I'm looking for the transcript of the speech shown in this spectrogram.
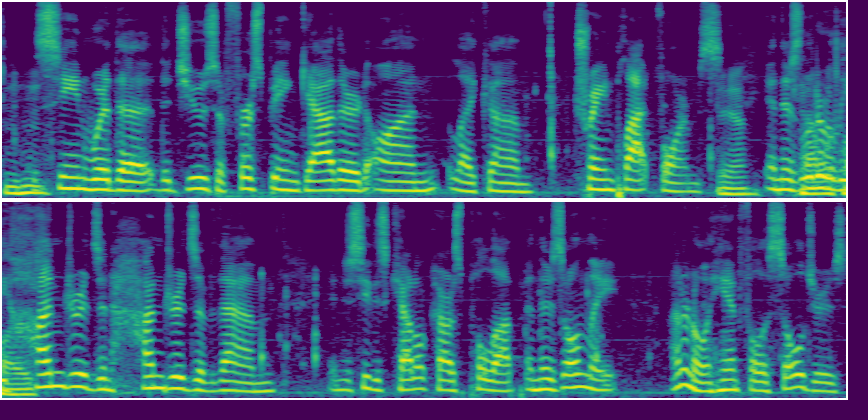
the scene where the the Jews are first being gathered on like um, train platforms, Yeah, and there's cattle literally cars. hundreds and hundreds of them, and you see these cattle cars pull up, and there's only I don't know a handful of soldiers.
